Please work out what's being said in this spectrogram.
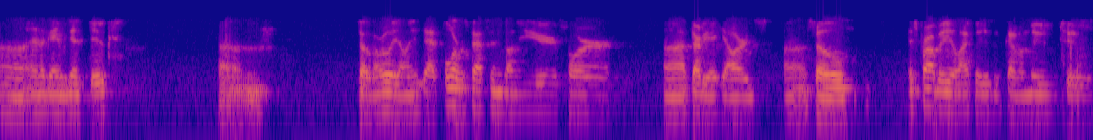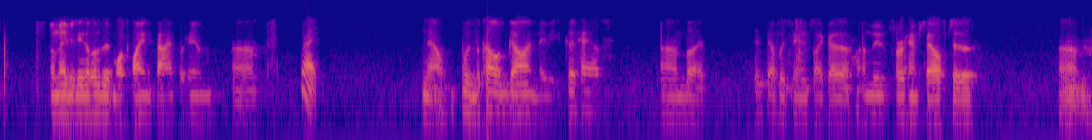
uh, and a game against Duke. Um, so really only he's had four receptions on the year for uh, 38 yards. Uh, so it's probably likely this is kind of a move to you know, maybe get a little bit more playing time for him. Um, right. You know, with McCollum gone, maybe he could have, um, but it definitely seems like a, a move for himself to um,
